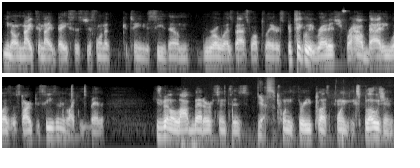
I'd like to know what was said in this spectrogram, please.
you know night to night basis. Just want to continue to see them grow as basketball players, particularly Reddish for how bad he was to start the season. Like he's been he's been a lot better since his Yes, 23 plus point explosion.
